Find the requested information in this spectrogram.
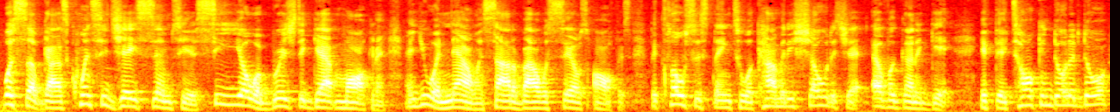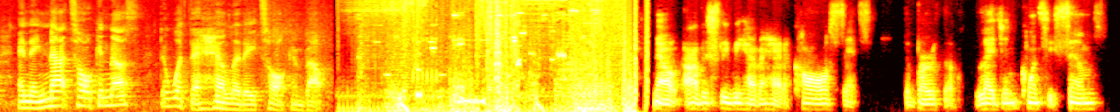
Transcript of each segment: What's up, guys? Quincy J. Sims here, CEO of Bridge the Gap Marketing, and you are now inside of our sales office, the closest thing to a comedy show that you're ever gonna get. If they're talking door to door and they're not talking us, then what the hell are they talking about? Now, obviously, we haven't had a call since the birth of legend Quincy Sims.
